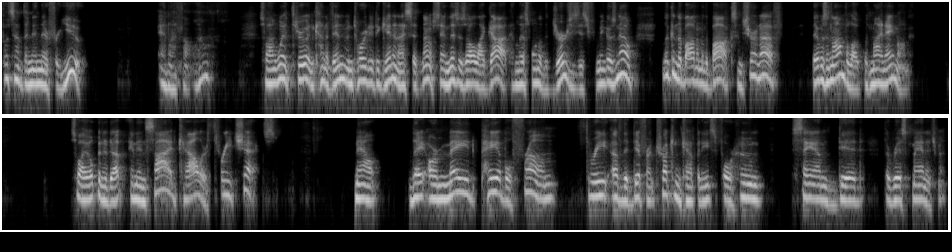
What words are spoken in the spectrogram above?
put something in there for you. And I thought, well, so I went through and kind of inventoried it again. And I said, No, Sam, this is all I got, unless one of the jerseys is for me. He goes, No, look in the bottom of the box. And sure enough, there was an envelope with my name on it. So I opened it up, and inside Cal are three checks. Now, they are made payable from three of the different trucking companies for whom Sam did the risk management.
